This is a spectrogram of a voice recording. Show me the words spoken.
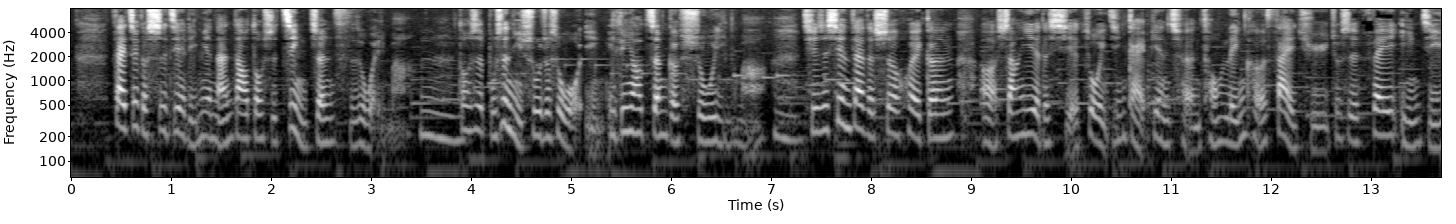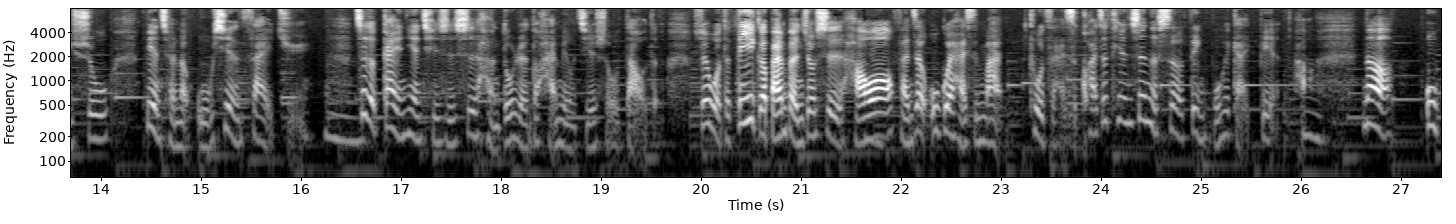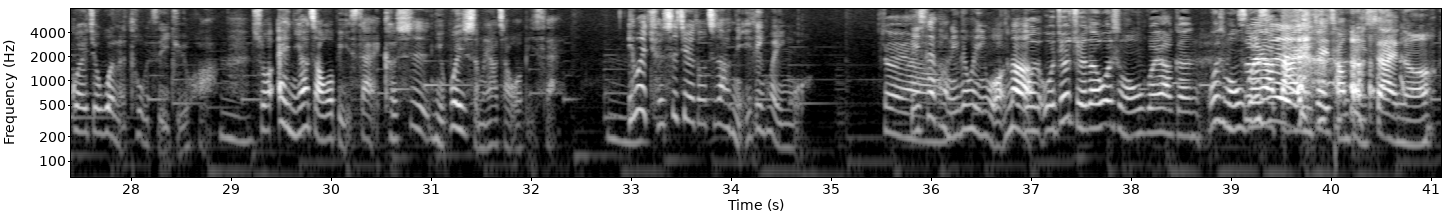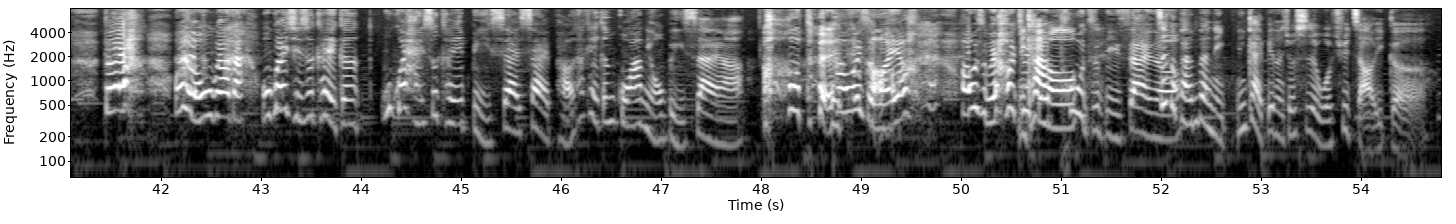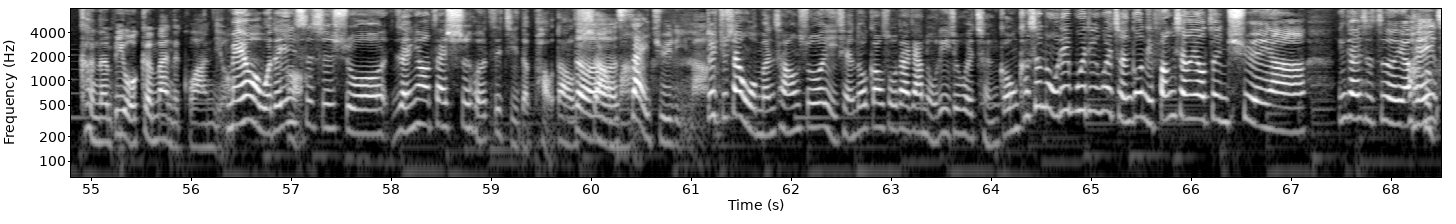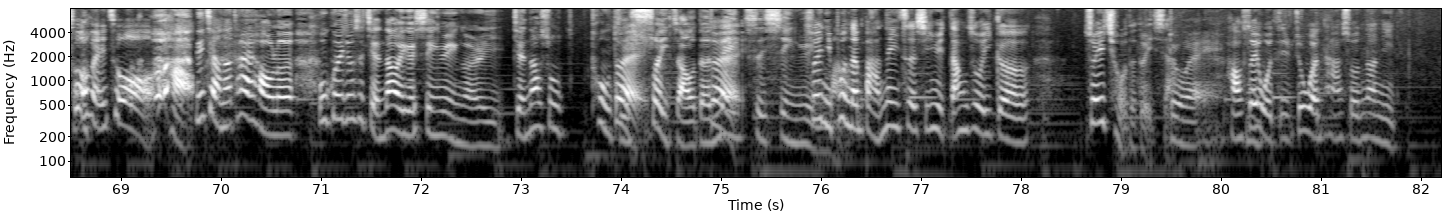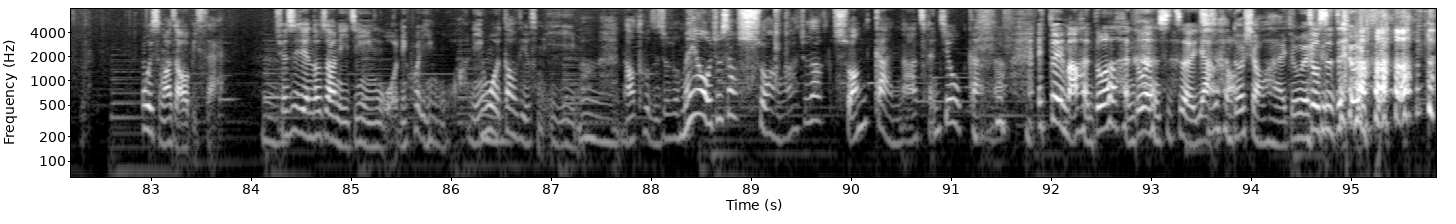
在这个世界里面，难道都是竞争思维吗？嗯，都是不是你输就是我赢，一定要争个输赢吗？嗯，其实现在的社会跟呃商业的协作已经改变成从零和赛局，就是非赢即输，变成了无限赛局。嗯，这个概念其实是很多人都还没有接收到的。所以我的第一个版本就是：好哦，反正乌龟还是慢，兔子还是快，这天生的设定不会改变。好，嗯，那。乌龟就问了兔子一句话，嗯，说：“哎、欸，你要找我比赛，可是你为什么要找我比赛？嗯，因为全世界都知道你一定会赢我。”对啊，比赛跑你一定会赢我。那我我就觉得，为什么乌龟要跟为什么乌龟要答应这场比赛呢？对啊，为什么乌龟要答应？乌龟其实可以跟乌龟还是可以比赛赛跑，它可以跟瓜牛比赛啊。哦，对，它为什么要它为什么要去看兔子比赛呢？这个版本你你改变的就是我去找一个可能比我更慢的瓜牛。没有，我的意思是说，人要在适合自己的跑道上的赛局里嘛。对，就像我们常说，以前都告诉大家努力就会成功，可是努力不一定会成功。你方向要正确呀，应该是这样。没错，没错。好，你讲的太好了。乌龟就是捡到一个幸运而已，捡到树兔子睡着的那一次幸运。所以你不能把那一次的幸运当做一个追求的对象。对，好，所以我就就问他说：“那你为什么要找我比赛？”全世界人都知道你已经赢我，你会赢我啊？你赢我到底有什么意义吗？嗯、然后兔子就说：“没有，我就是要爽啊，就是要爽感啊，成就感啊。”哎，对嘛，很多很多人是这样，其实很多小孩就会就是这样，对，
